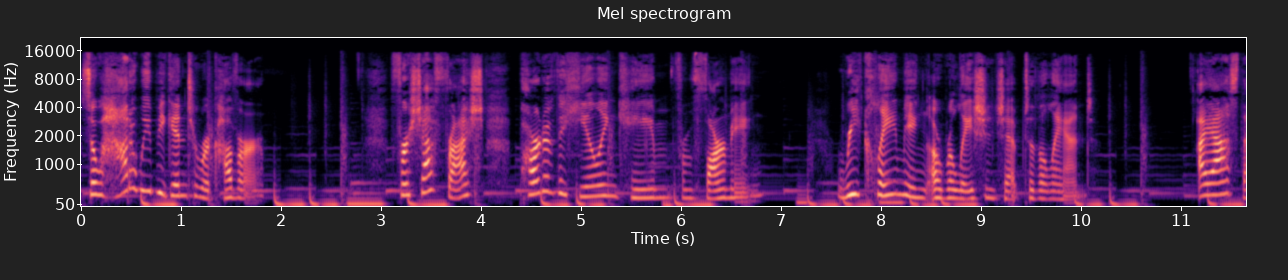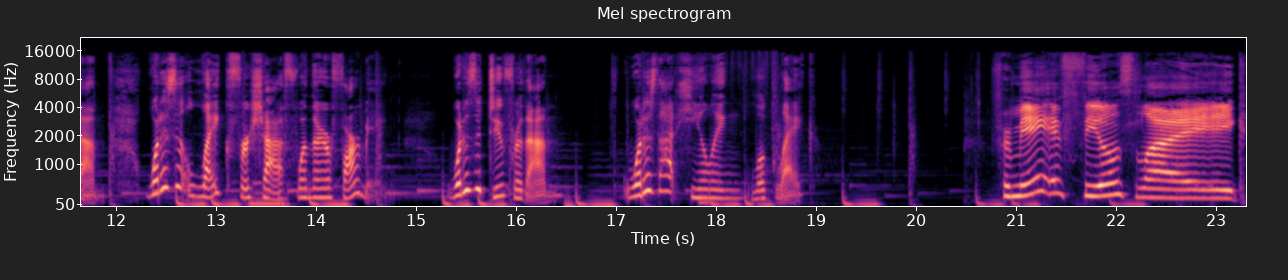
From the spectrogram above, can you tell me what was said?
So, how do we begin to recover? For Chef Fresh, part of the healing came from farming, reclaiming a relationship to the land. I asked them, what is it like for Chef when they're farming? What does it do for them? What does that healing look like? For me, it feels like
